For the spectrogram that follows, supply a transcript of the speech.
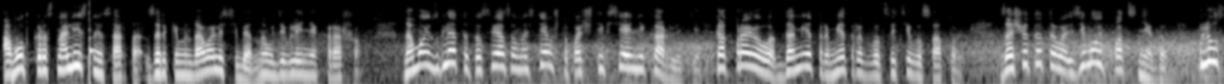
А вот краснолистные сорта зарекомендовали себя на удивление хорошо. На мой взгляд, это связано с тем, что почти все они карлики, как правило, до метра, метра двадцати высотой. За счет этого зимуют под снегом. Плюс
